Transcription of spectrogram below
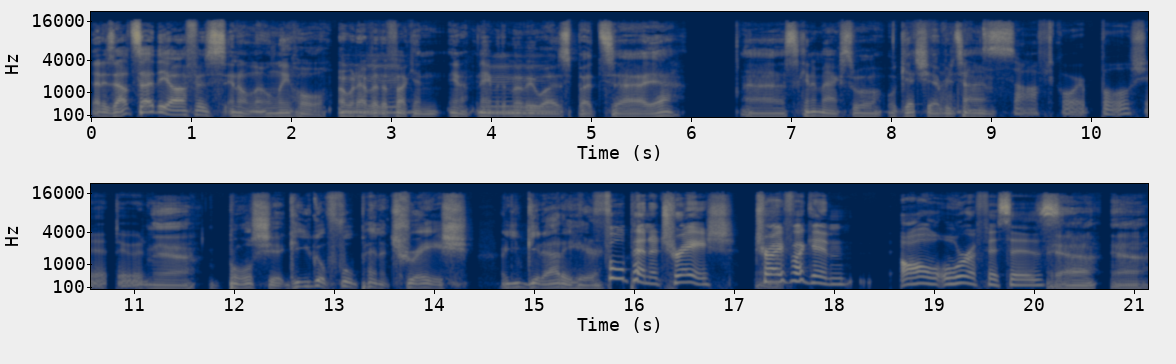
that is outside the office in a lonely hole or whatever the Mhm. fucking you know name of the movie Mm. was. But uh, yeah, uh, Skinamax will will get you every Fucking time. Softcore bullshit, dude. Yeah, bullshit. You go full penetration or you get out of here. Full penetration. Try fucking all orifices. Yeah, yeah,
